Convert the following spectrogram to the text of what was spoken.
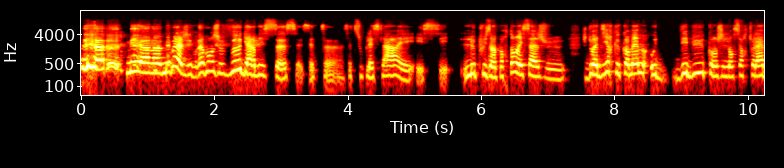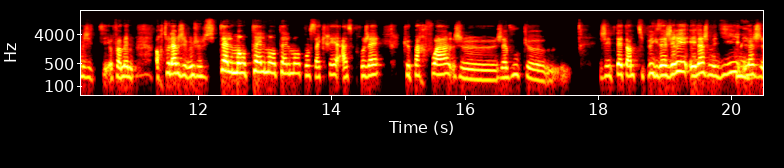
mais, mais, voilà, j'ai vraiment, je veux garder cette, cette souplesse-là et, c'est le plus important. Et ça, je, je, dois dire que quand même, au début, quand j'ai lancé Ortolab, j'étais, enfin même Ortolab, je, je suis tellement, tellement, tellement consacrée à ce projet que parfois, j'avoue que j'ai peut-être un petit peu exagéré. Et là, je me dis, là, je,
